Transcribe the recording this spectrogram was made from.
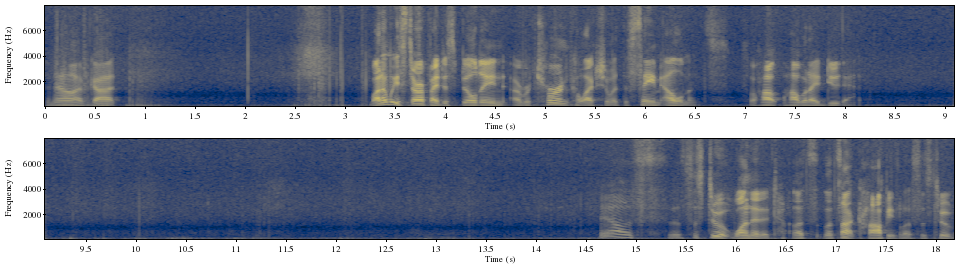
So now I've got why don't we start by just building a return collection with the same elements? So how, how would I do that? Yeah, let's let's just do it one at a time. Let's let's not copy the list. Let's do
